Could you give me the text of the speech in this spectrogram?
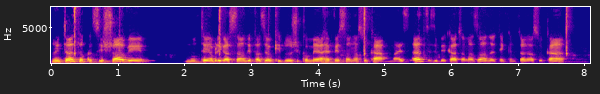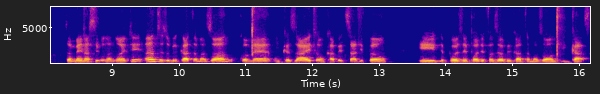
No entanto, se chove, não tem obrigação de fazer o kiddush e comer a refeição no açúcar, mas antes de Birkat Amazon, ele tem que entrar no açúcar, também na segunda noite, antes do Birkat Amazon, comer um kezait ou um cabeçá de pão, e depois ele pode fazer o Birkat Amazon em casa.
